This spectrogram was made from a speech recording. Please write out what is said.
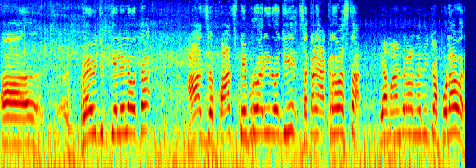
प्रायोजित प्रयोजित केलेलं होतं. आज पाच फेब्रुवारी रोजी सकाळी अकरा वाजता या मांजरा नदीच्या पुलावर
